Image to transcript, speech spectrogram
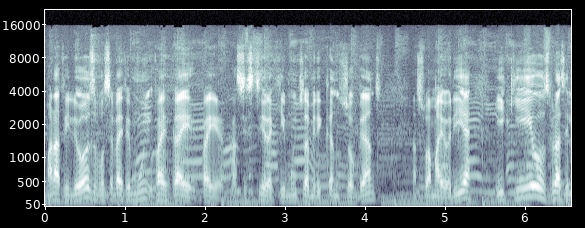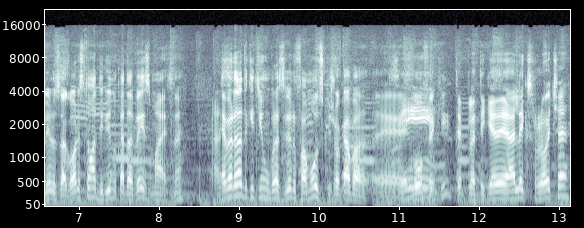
maravilhoso. Você vai ver muito, vai, vai, vai assistir aqui muitos americanos jogando, na sua maioria, e que os brasileiros agora estão aderindo cada vez mais, né? É verdade que tinha um brasileiro famoso que jogava é, Sí, golfe aqui? Te platiqué de Alex Rocha.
